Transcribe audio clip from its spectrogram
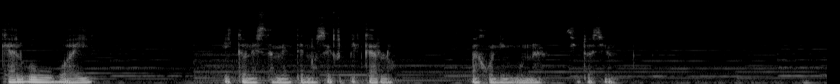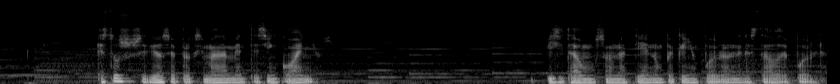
que algo hubo ahí y que honestamente no sé explicarlo bajo ninguna situación. Esto sucedió hace aproximadamente cinco años. Visitábamos a una tía en un pequeño pueblo en el estado de Puebla.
